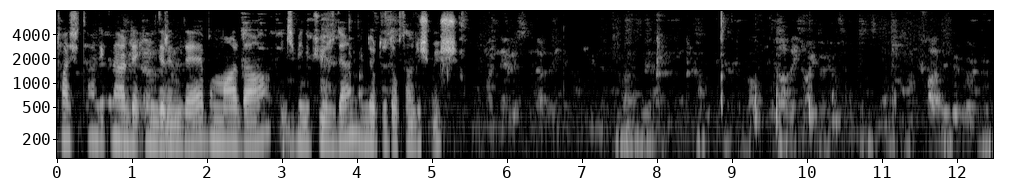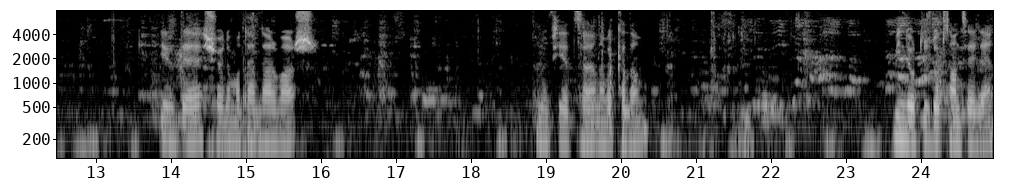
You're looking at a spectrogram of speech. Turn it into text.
Taşlı terlikler de indirimde. Bunlar da 2200'den 1490'a düşmüş. Bir de şöyle modeller var. Bunun fiyatına bakalım. 1490 TL.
